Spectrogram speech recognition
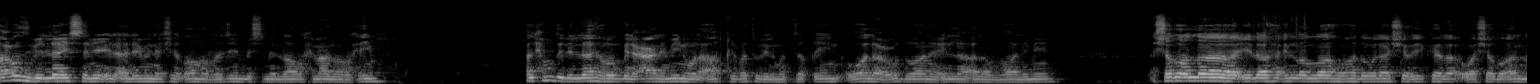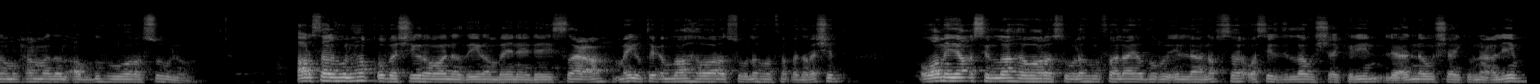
أعوذ بالله السميع العليم من الشيطان الرجيم. بسم الله الرحمن الرحيم. الحمد لله رب العالمين والعاقبة للمتقين ولا عدوان إلا على الظالمين. أشهد أن لا إله إلا الله وحده لا شريك له وأشهد أن محمدا عبده ورسوله. أرسله الحق بشيرا ونذيرا بين يدي الساعة. من يطع الله ورسوله فقد رشد. ومن يعص الله ورسوله فلا يضر إلا نفسه وسيجزي الله الشاكرين لأنه شاكر عليم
